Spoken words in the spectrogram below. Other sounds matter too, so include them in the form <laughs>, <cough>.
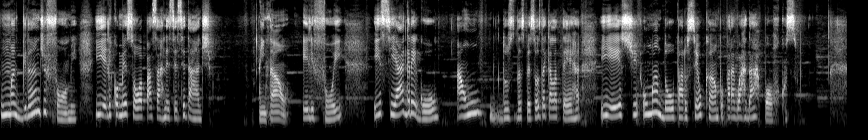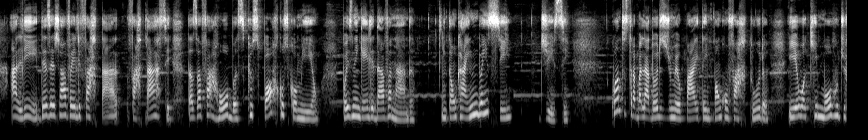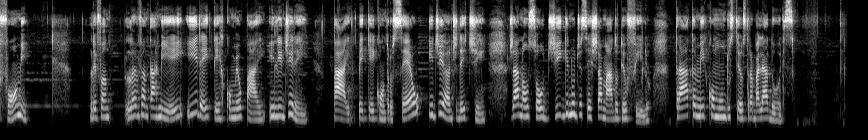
uma grande fome e ele começou a passar necessidade. Então ele foi e se agregou a um dos, das pessoas daquela terra, e este o mandou para o seu campo para guardar porcos. Ali desejava ele fartar, fartar-se das afarrobas que os porcos comiam, pois ninguém lhe dava nada. Então, caindo em si, disse: Quantos trabalhadores de meu pai têm pão com fartura e eu aqui morro de fome? Levantou levantar-me-ei e irei ter com meu pai, e lhe direi: Pai, pequei contra o céu e diante de ti. Já não sou digno de ser chamado teu filho. Trata-me como um dos teus trabalhadores.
